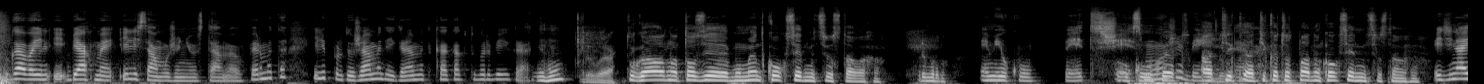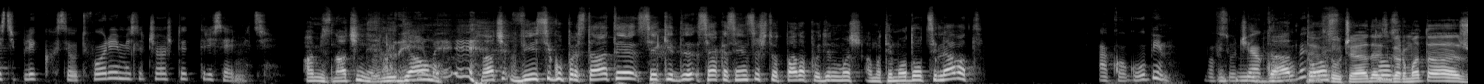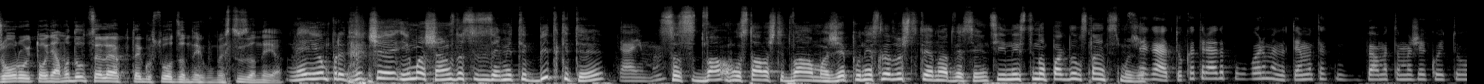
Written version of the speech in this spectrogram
Тогава или, бяхме или само жени оставаме във фермата, или продължаваме да играем така, както върви играта. Мгм. Добре. Тогава на този момент колко седмици оставаха? Примерно. Еми около 5-6 Около може пет. би. А ти, да. а ти като отпадна колко седмици останаха? 11 плик се отвори и мисля, че още 3 седмици. Ами, значи не е ли идеално? Значи, вие си го представяте, всеки, всяка седмица ще отпада по един мъж, ама те могат да оцеляват. Ако губим, в случая ако Да, губим, то- Е, в случая да тоест- изгърмата Жоро и то няма да оцелее, ако те гласуват за него вместо за нея. Не, имам предвид, че има шанс да се вземете битките да има. с два, оставащи двама мъже, поне следващите една-две седмици и наистина пак да останете с мъже. Сега, тук трябва да поговорим на темата двамата мъже, които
